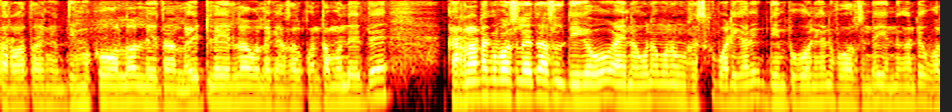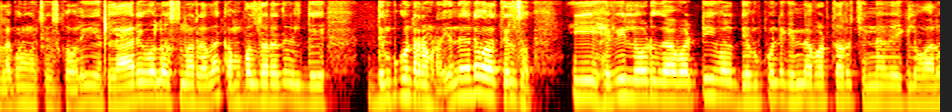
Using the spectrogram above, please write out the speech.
తర్వాత ఇంకా దిమ్ముకోవాలా లేదా లైట్లు వేయాలా? వాళ్ళకి అసలు కొంతమంది అయితే కర్ణాటక బస్సులు అయితే అసలు దిగవు. అయినా కూడా మనం రిస్క్ పడి కానీ దింపుకొని కానీ పోవాల్సిందే. ఎందుకంటే వాళ్ళ కూడా మనం చూసుకోవాలి. ఈ లారీ వాళ్ళు వస్తున్నారు కదా కంపల్సరీ అయితే వీళ్ళు ది దింపుకుంటారు అనమాట ఎందుకంటే వాళ్ళకి తెలుసు ఈ హెవీ లోడ్ కాబట్టి వాళ్ళు దింపుకుంటే కింద పడతారు. చిన్న వెహికల్ వాళ్ళు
